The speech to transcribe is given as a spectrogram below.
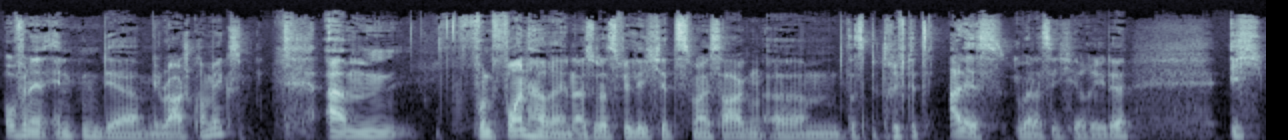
offenen Enden der Mirage Comics. Ähm, von vornherein, also das will ich jetzt mal sagen, ähm, das betrifft jetzt alles, über das ich hier rede. Ich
